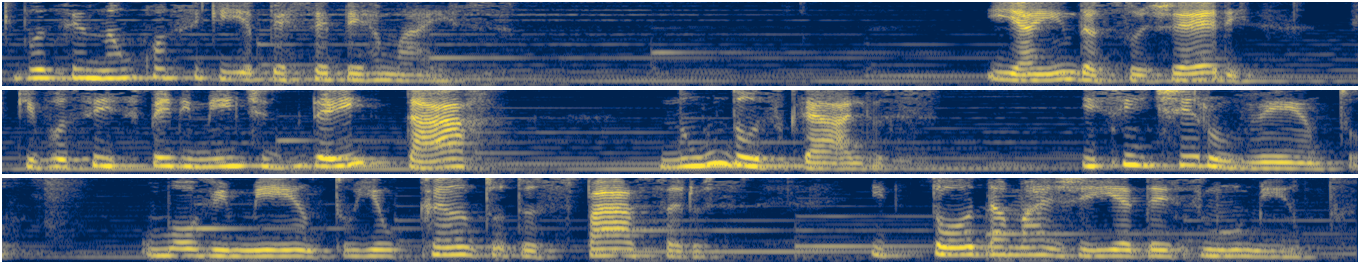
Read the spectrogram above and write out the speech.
que você não conseguia perceber mais. E ainda sugere que você experimente deitar num dos galhos e sentir o vento o movimento e o canto dos pássaros e toda a magia desse momento.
